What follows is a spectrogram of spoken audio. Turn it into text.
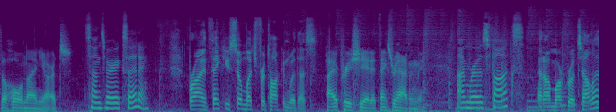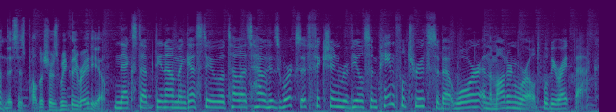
the whole nine yards. Sounds very exciting. Brian, thank you so much for talking with us. I appreciate it. Thanks for having me. I'm Rose Fox. And I'm Mark Rotella, and this is Publishers Weekly Radio. Next up, Dinaw Mengestu will tell us how his works of fiction reveal some painful truths about war and the modern world. We'll be right back.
